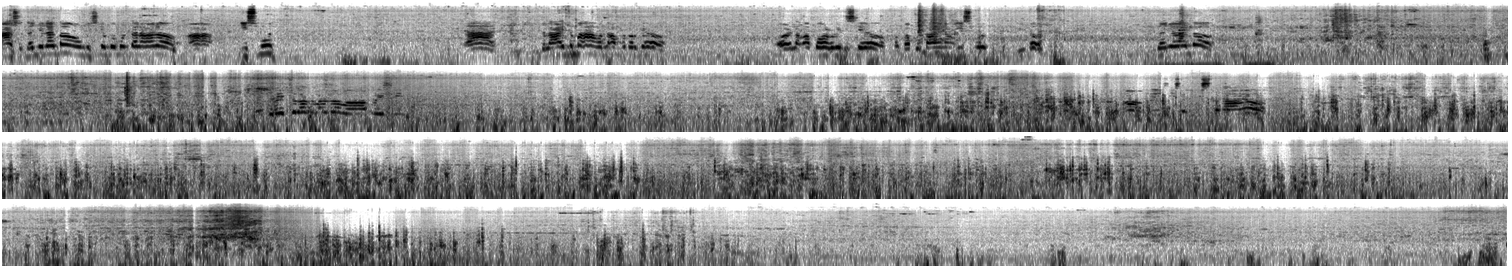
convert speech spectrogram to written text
Ah, sundan nyo lang to kung gusto nyo pumunta ng ano, ah, Eastwood. Yan. Ito lang kayo dumaan kung nakamotor kayo. Or naka four wheels kayo. Pagpapunta kayo ng Eastwood, dito. Sundan nyo lang to. Diretso lang to, mga presi. Ah, presi, sa libis na tayo.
